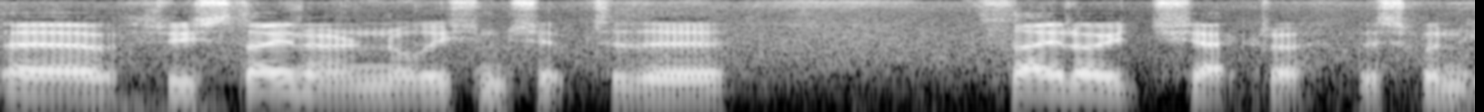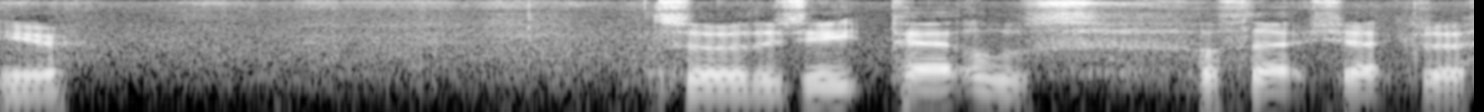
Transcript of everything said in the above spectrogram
uh, through Steiner in relationship to the thyroid chakra, this one here. So there's eight petals of that chakra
